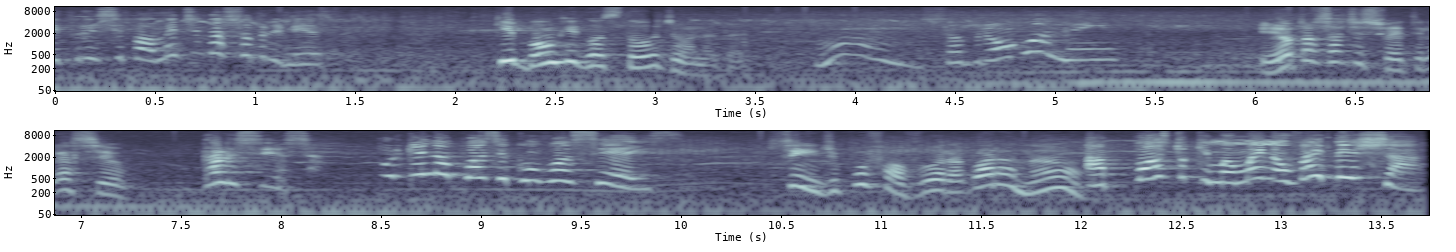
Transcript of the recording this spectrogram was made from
gostei principalmente da sobremesa. Que bom que gostou, Jonathan. Hum, sobrou um bolinho. Eu tô satisfeito, ele é seu. Dá licença. Por que não posso ir com vocês? Cindy, por favor, agora não. Aposto que mamãe não vai deixar.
